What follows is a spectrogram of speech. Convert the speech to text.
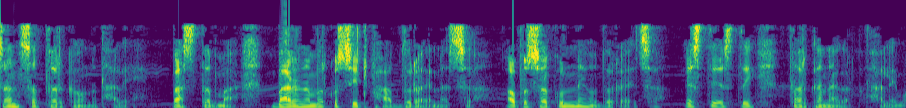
झन् सतर्क हुन थाले। वास्तवमा बाह्र नम्बरको सिट फाप्दो रहेनछ अपशकुन नै हुँदो रहेछ। यस्तै यस्तै तर्कना गर्न थाले म।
